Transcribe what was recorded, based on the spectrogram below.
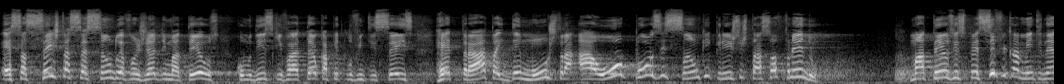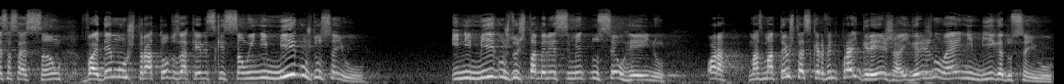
essa sexta sessão do Evangelho de Mateus, como disse que vai até o capítulo 26, retrata e demonstra a oposição que Cristo está sofrendo. Mateus, especificamente nessa sessão, vai demonstrar todos aqueles que são inimigos do Senhor, inimigos do estabelecimento do seu reino. Ora, mas Mateus está escrevendo para a igreja, a igreja não é inimiga do Senhor.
